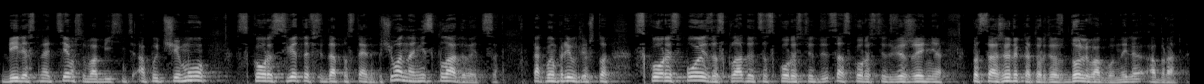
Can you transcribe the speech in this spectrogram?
бились над тем, чтобы объяснить, а почему скорость света всегда постоянна, почему она не складывается. Как мы привыкли, что скорость поезда складывается скоростью, со скоростью движения пассажира, который идет вдоль вагона или обратно.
